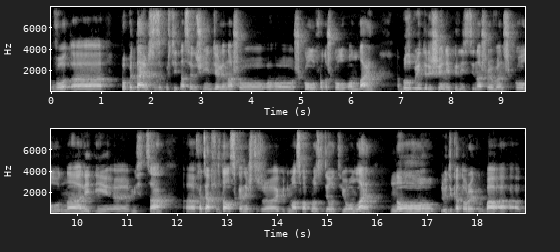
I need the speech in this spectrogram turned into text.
Вот. Попытаемся запустить на следующей неделе нашу школу, фотошколу онлайн – было принято решение перенести нашу ивент-школу на летние э, месяца, э, хотя обсуждался, конечно же, и поднимался вопрос сделать ее онлайн, но люди, которые как бы а, а,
